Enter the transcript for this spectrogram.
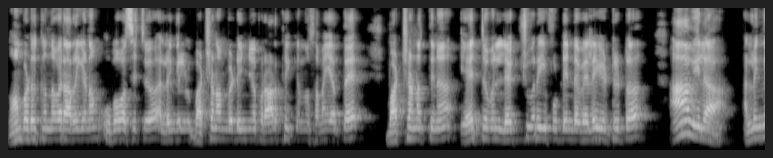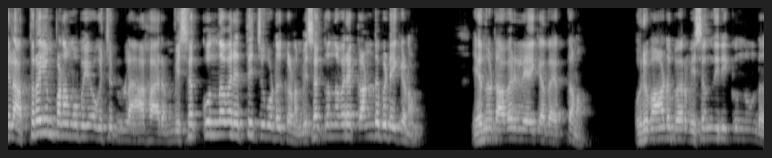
നോമ്പെടുക്കുന്നവർ അറിയണം ഉപവസിച്ച് അല്ലെങ്കിൽ ഭക്ഷണം വെടിഞ്ഞ് പ്രാർത്ഥിക്കുന്ന സമയത്തെ ഭക്ഷണത്തിന് ഏറ്റവും ലക്ഷറി ഫുഡിന്റെ വിലയിട്ടിട്ട് ആ വില അല്ലെങ്കിൽ അത്രയും പണം ഉപയോഗിച്ചിട്ടുള്ള ആഹാരം വിശക്കുന്നവരെത്തിച്ചു കൊടുക്കണം വിശക്കുന്നവരെ കണ്ടുപിടിക്കണം. എന്നിട്ട് അവരിലേക്ക് അത് എത്തണം. ഒരുപാട് പേർ വിശന്നിരിക്കുന്നുണ്ട്.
